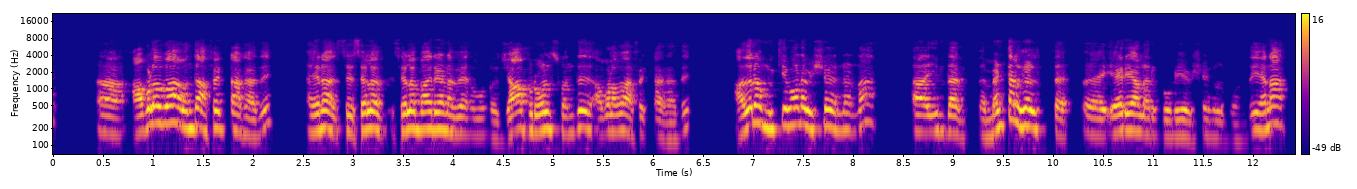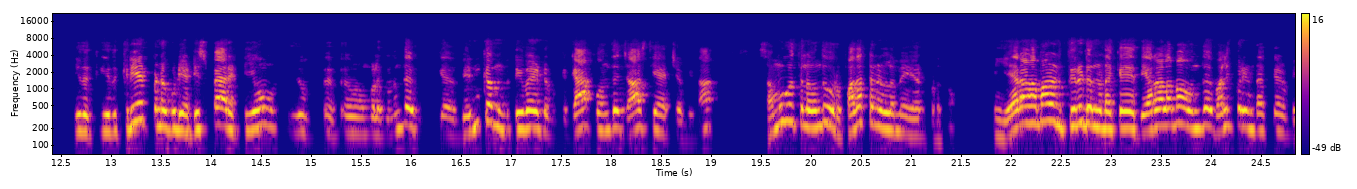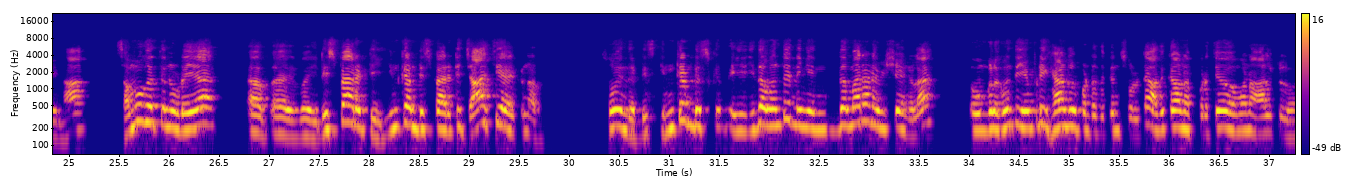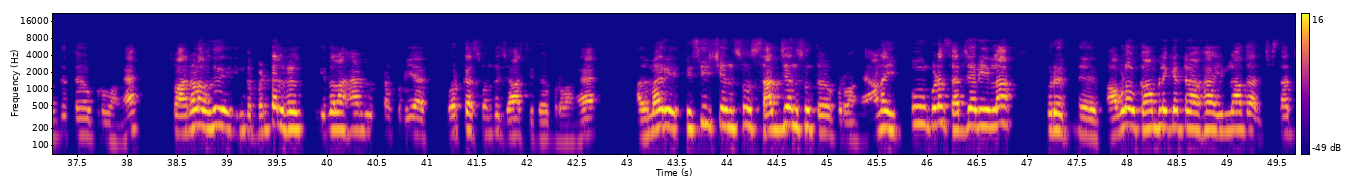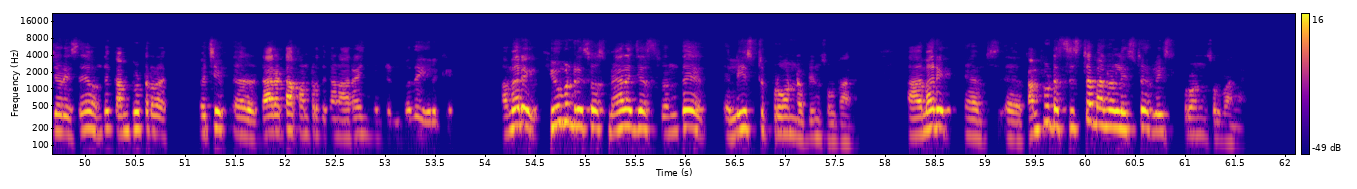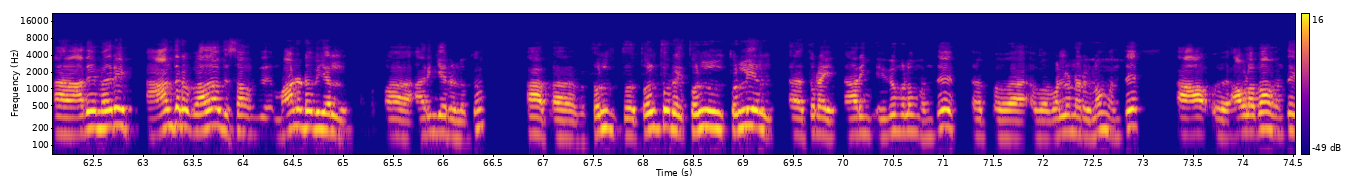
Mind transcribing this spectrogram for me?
அவ்வளவா வந்து அஃபெக்ட் ஆகாது. ஏன்னா சில சில மாதிரியான ஜாப் ரோல்ஸ் வந்து அவ்வளவா அஃபெக்ட் ஆகாது. அதுல முக்கியமான விஷயம் என்னன்னா இந்த மென்டல் ஹெல்த் ஏரியால இருக்கக்கூடிய விஷயங்களுக்கு வந்து ஏன்னா இது இது கிரியேட் பண்ணக்கூடிய டிஸ்பேரிட்டியும் இது உங்களுக்கு வந்து இன்கம் டிவைடு கேப் வந்து ஜாஸ்தி ஆயிடுச்சு அப்படின்னா சமூகத்துல வந்து ஒரு பதட்ட நிலைமை ஏற்படுத்தும். ஏராளமான திருடு நடக்கு ஏராளமா வந்து வழிப்பறி நடக்கு அப்படின்னா சமூகத்தினுடைய டிஸ்பேரிட்டி இன்கம் டிஸ்பேரிட்டி ஜாஸ்தியா இருக்குன்னு அர்த்தம். ஸோ இந்த டிஸ் இன்கம் டிஸ்க் இதை வந்து நீங்க இந்த மாதிரியான விஷயங்களை உங்களுக்கு வந்து எப்படி ஹேண்டில் பண்றதுக்குன்னு சொல்லிட்டு அதுக்கான பிரத்யேகமான ஆட்கள் வந்து தேவைப்படுவாங்க. ஸோ அதனால வந்து இந்த மென்டல் ஹெல்த் இதெல்லாம் ஹேண்டில் பண்ணக்கூடிய ஒர்க்கர்ஸ் வந்து ஜாஸ்தி தேவைப்படுவாங்க. அது மாதிரி பிசிஷியன்ஸும் சர்ஜன்ஸும் தேவைப்படுவாங்க. ஆனா இப்பவும் கூட சர்ஜரி எல்லாம் ஒரு அவ்வளவு காம்ப்ளிகேட்டடாக இல்லாத சர்ஜரிஸே வந்து கம்ப்யூட்டரை வச்சு டைரக்டா பண்றதுக்கான அரேஞ்ச்மெண்ட் என்பது இருக்கு. அது மாதிரி ஹியூமன் ரிசோர்ஸ் மேனேஜர்ஸ் வந்து லீஸ்ட் ப்ரோன் அப்படின்னு சொல்றாங்க. அது மாதிரி கம்ப்யூட்டர் சிஸ்டம் அனலிஸ்ட் லீஸ்ட் ப்ரோன்னு சொல்றாங்க. அதே மாதிரி ஆந்திர அதாவது மானுடவியல் அறிஞர்களுக்கும் தொல் தொல்துறை தொல் தொல்லியல் துறை அறிஞ இவங்களும் வந்து வல்லுநர்களும் வந்து அவ்வளவா வந்து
